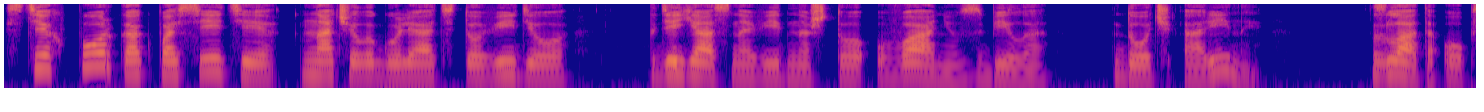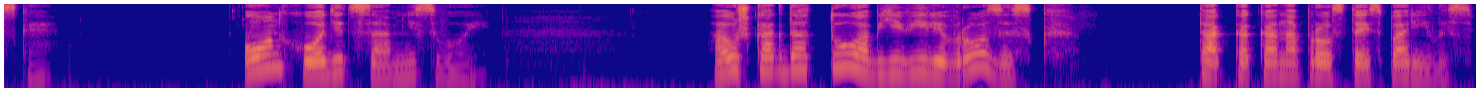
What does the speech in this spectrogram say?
С тех пор, как по сети начало гулять то видео, где ясно видно, что Ваню сбила дочь Арины, Злата Обская, он ходит сам не свой. А уж когда ту объявили в розыск, так как она просто испарилась.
